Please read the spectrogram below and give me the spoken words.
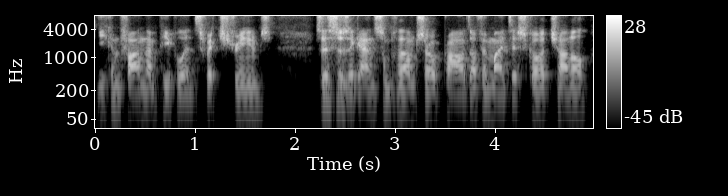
you can find them people in Twitch streams. So this is again something I'm so proud of in my Discord channel.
